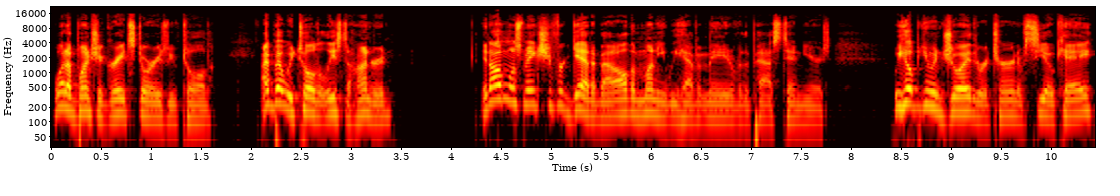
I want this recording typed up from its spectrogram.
what a bunch of great stories we've told. I bet we told at least a hundred. It almost makes you forget about all the money we haven't made over the past 10 years. We hope you enjoy the return of COK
